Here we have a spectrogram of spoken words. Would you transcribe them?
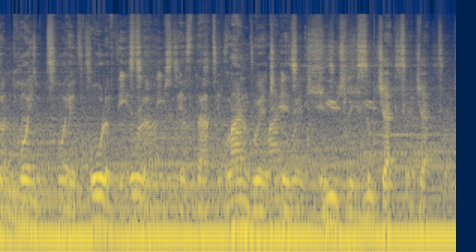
Fundamental point with all of these terms is that language is hugely subjective.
